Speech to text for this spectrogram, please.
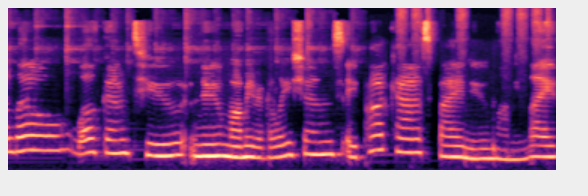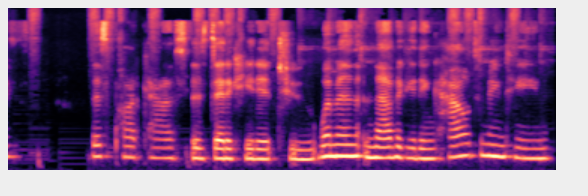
Hello, welcome to New Mommy Revelations, a podcast by New Mommy Life. This podcast is dedicated to women navigating how to maintain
